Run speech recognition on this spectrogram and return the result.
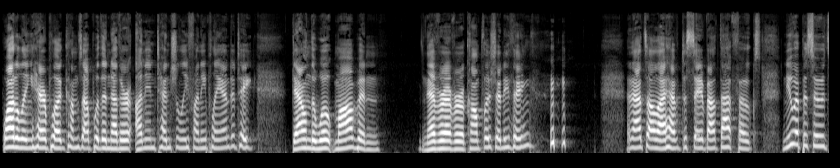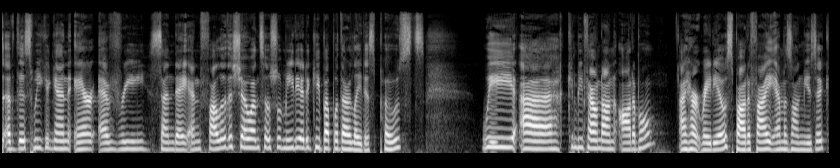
waddling hair plug comes up with another unintentionally funny plan to take down the woke mob and never ever accomplish anything. And that's all I have to say about that, folks. New episodes of This Week Again air every Sunday, and follow the show on social media to keep up with our latest posts. We uh, can be found on Audible, iHeartRadio, Spotify, Amazon Music,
